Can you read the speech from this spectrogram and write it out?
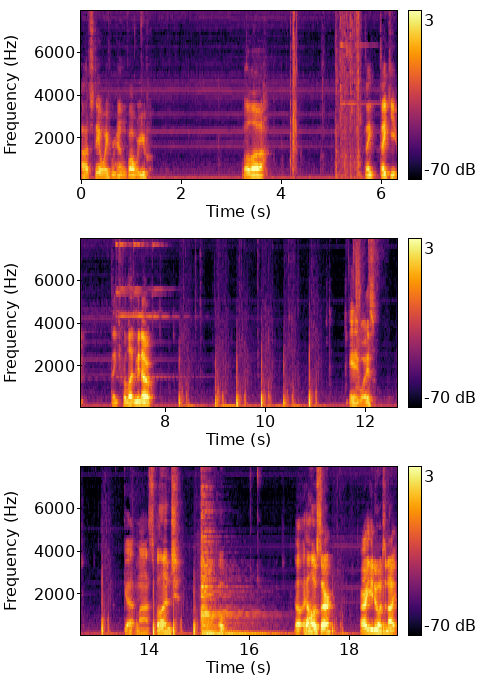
I'd stay away from him if I were you. Well, uh, thank, thank you. Thank you for letting me know. Anyways, got my sponge. Oh. oh, hello, sir. How are you doing tonight?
